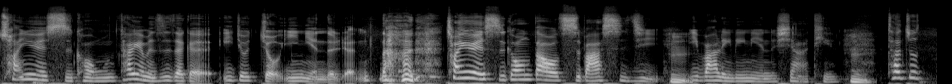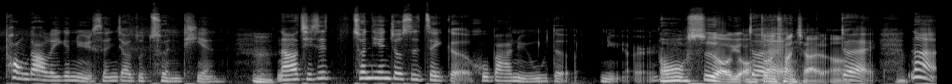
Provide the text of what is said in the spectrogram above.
穿越时空，他原本是这个一九九一年的人，那 穿越时空到十八世纪一八零零年的夏天，嗯。他就碰到了一个女生叫做春天，嗯，然后其实春天就是这个胡巴女巫的女儿。哦，是哦，有终于串起来了啊，对，那。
